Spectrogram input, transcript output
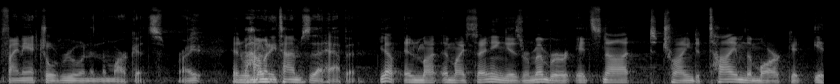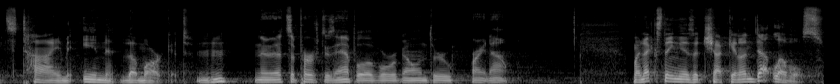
financial ruin in the markets, right? And how many times does that happen? Yeah, and my and my saying is remember, it's not trying to time the market, it's time in the market. Mm-hmm. That's a perfect example of what we're going through right now. My next thing is a check-in on debt levels.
